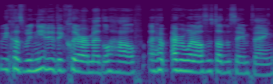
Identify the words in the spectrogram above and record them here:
because we needed to clear our mental health. I hope everyone else has done the same thing.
